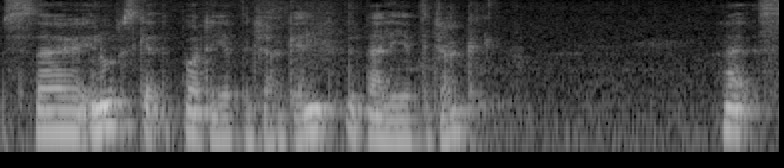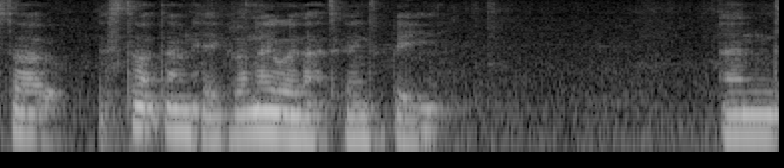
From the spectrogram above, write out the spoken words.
So in order to get the body of the jug in, the belly of the jug, let's start start down here because I know where that's going to be. And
